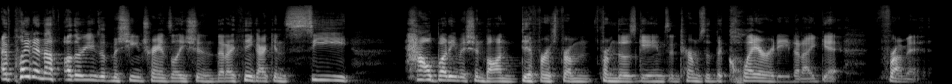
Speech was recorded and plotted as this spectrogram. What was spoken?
I've played enough other games with machine translation that I think I can see how Buddy Mission Bond differs from from those games in terms of the clarity that I get from it.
